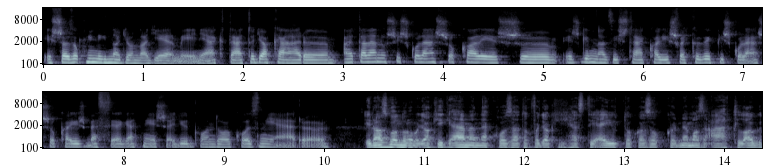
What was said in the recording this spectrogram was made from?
és azok mindig nagyon nagy élmények. Tehát, hogy akár általános iskolásokkal és, és gimnazistákkal is, vagy középiskolásokkal is beszélgetni és együtt gondolkozni erről. Én azt gondolom, hogy akik elmennek hozzátok, vagy akikhez ti eljuttok, azok nem az átlag,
